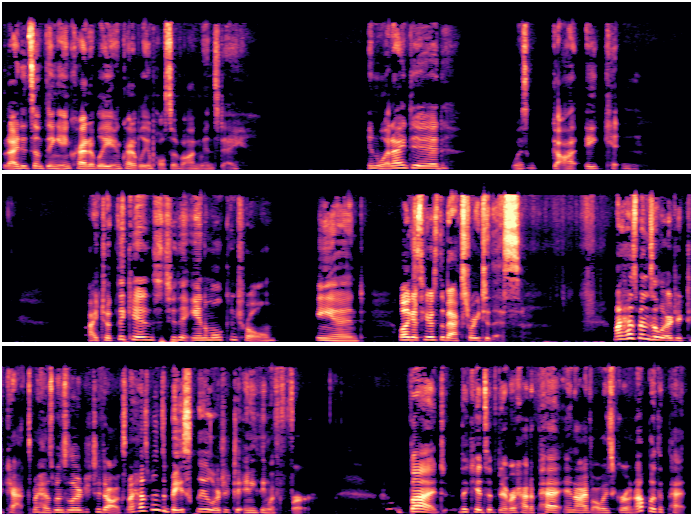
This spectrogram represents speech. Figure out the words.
but I did something incredibly, incredibly impulsive on Wednesday. And what I did was got a kitten. I took the kids to the animal control, and well, I guess here's the backstory to this. My husband's allergic to cats. My husband's allergic to dogs. My husband's basically allergic to anything with fur. But the kids have never had a pet, and I've always grown up with a pet.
